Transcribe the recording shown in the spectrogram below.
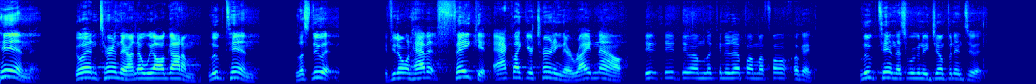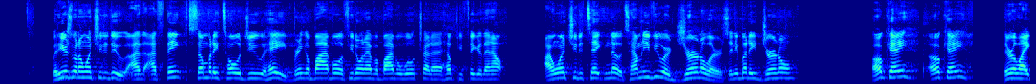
10. Go ahead and turn there. I know we all got them. Luke 10. Let's do it. If you don't have it, fake it. Act like you're turning there right now. Do, do, do. I'm looking it up on my phone. Okay. Luke 10, that's where we're going to be jumping into it. But here's what I want you to do. I, I think somebody told you, hey, bring a Bible. If you don't have a Bible, we'll try to help you figure that out. I want you to take notes. How many of you are journalers? Anybody journal? Okay, okay. There are like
